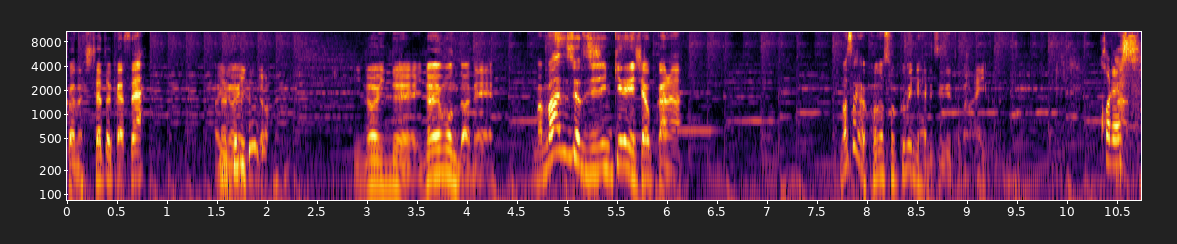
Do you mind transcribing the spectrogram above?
この下とかさ。あいないんだ。いないね。いないもんだね。まあ、まずちょっと自陣きれいにしちゃおっかな。まさかこの側面に貼り付いてるとかないよね。これさ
